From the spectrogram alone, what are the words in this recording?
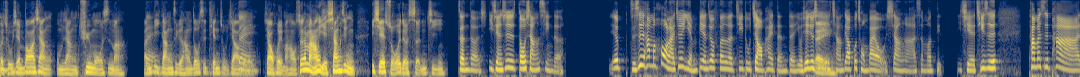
会出嗯现，包括像我们讲驱魔是吗？梵蒂冈这个好像都是天主教的教会嘛，哈，所以他们好像也相信一些所谓的神迹。真的以前是都相信的。也只是他们后来就是演变，就分了基督教派等等，有些就是强调不崇拜偶像啊，什么的一些。其实他们是怕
